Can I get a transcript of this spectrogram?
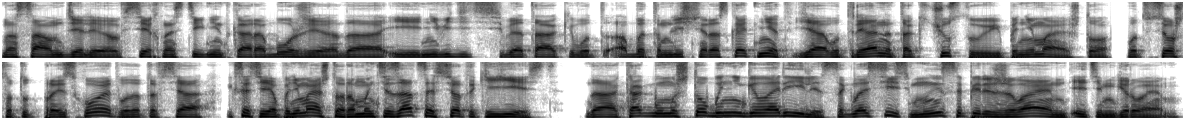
на самом деле всех настигнет кара Божья, да, и не ведите себя так, и вот об этом лишний раз сказать. Нет, я вот реально так чувствую и понимаю, что вот все, что тут происходит, вот это вся... И, кстати, я понимаю, что романтизация все-таки есть. Да, как бы мы что бы ни говорили, согласись, мы сопереживаем этим героям.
